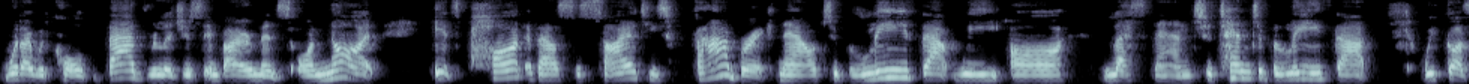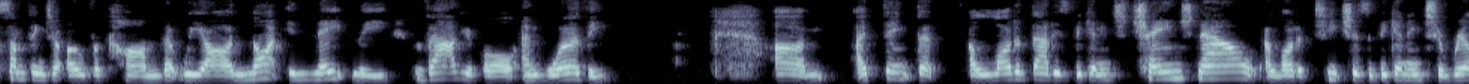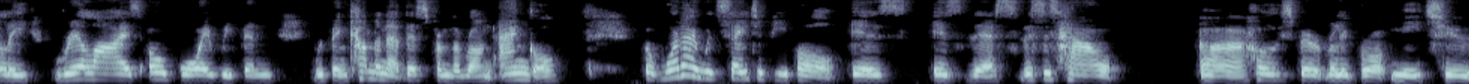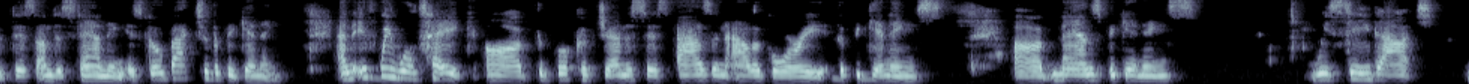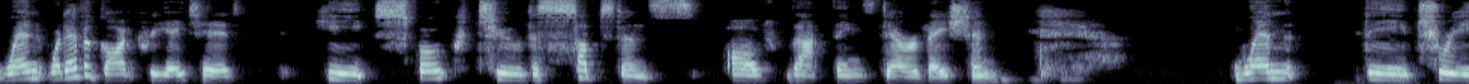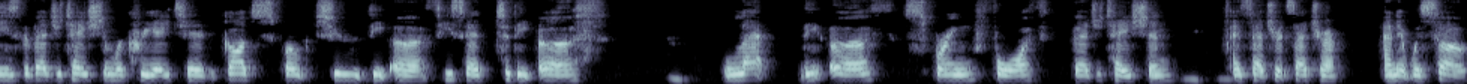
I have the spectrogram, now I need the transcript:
what I would call bad religious environments or not, it's part of our society's fabric now to believe that we are less than, to tend to believe that we've got something to overcome, that we are not innately valuable and worthy. Um, I think that a lot of that is beginning to change now. A lot of teachers are beginning to really realize, oh boy, we've been, we've been coming at this from the wrong angle. But what I would say to people is, is this, this is how uh, Holy Spirit really brought me to this understanding is go back to the beginning. And if we will take uh, the book of Genesis as an allegory, the beginnings, uh, man's beginnings, we see that when whatever God created, he spoke to the substance of that thing's derivation. When the trees, the vegetation were created, God spoke to the earth. He said to the earth, let the earth spring forth vegetation, etc., etc. And it was so.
